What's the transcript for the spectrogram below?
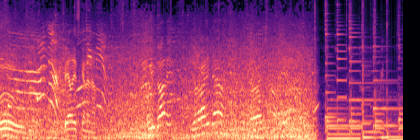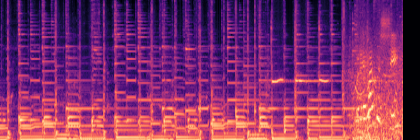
Ooh. Bailey's gonna know. Oh, you got it. You wanna write it down? You wanna write it down, yeah? But it has the shape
